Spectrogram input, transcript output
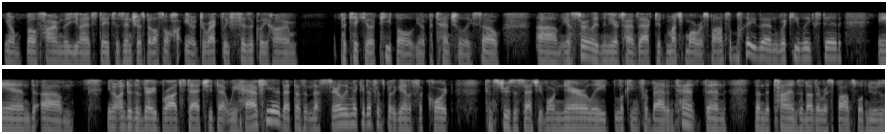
you know, both harm the United States' interests, but also, you know, directly physically harm particular people, you know, potentially. So, um, you know, certainly the New York Times acted much more responsibly than WikiLeaks did, and um, you know, under the very broad statute that we have here, that doesn't necessarily make a difference. But again, if the court construes the statute more narrowly, looking for bad intent, then then the Times and other responsible news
